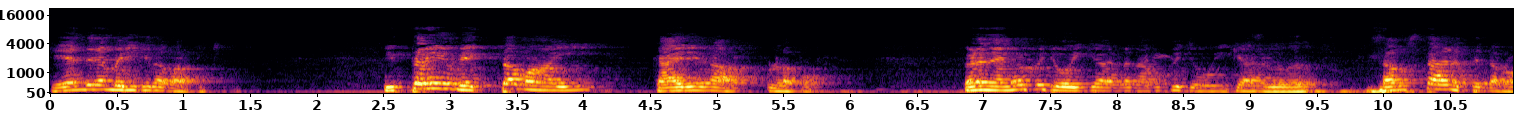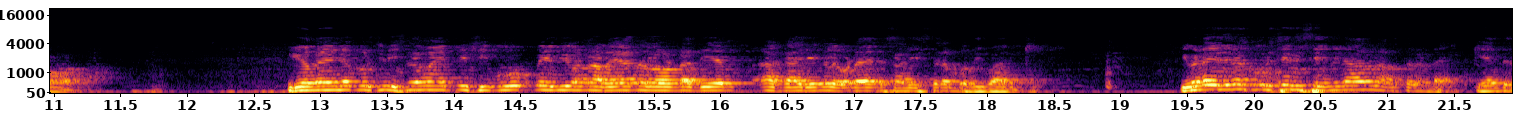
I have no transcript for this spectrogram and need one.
കേന്ദ്രം ഭരിക്കുന്ന പാർട്ടിക്ക്. ഇത്രയും വ്യക്തമായി കാര്യങ്ങൾ ഉള്ളപ്പോൾ ഇവിടെ ഞങ്ങൾക്ക് ചോദിക്കാനുള്ള നമുക്ക് ചോദിക്കാനുള്ളത് സംസ്ഥാനത്തിന്റെ റോളാണ്. ഇതിനെ കുറിച്ച് വിശദമായിട്ട് ഷിബു ബേബി കൊണ്ട് അറിയാന്നുള്ളതുകൊണ്ട് അദ്ദേഹം ആ കാര്യങ്ങൾ ഇവിടെ സവിസ്തരം പ്രതിപാദിക്കും. ഇവിടെ ഇതിനെക്കുറിച്ച് ഒരു സെമിനാർ നടത്തുന്നുണ്ടായി കേന്ദ്ര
